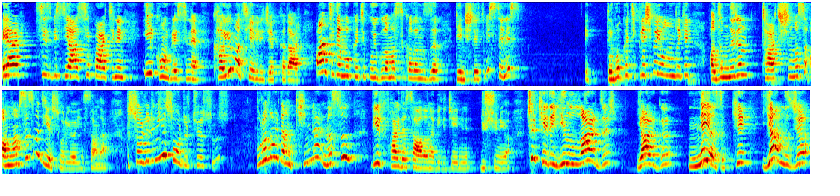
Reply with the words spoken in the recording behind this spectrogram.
Eğer siz bir siyasi partinin ilk kongresine kayyum atayabilecek kadar antidemokratik uygulama skalanızı genişletmişseniz e, demokratikleşme yolundaki adımların tartışılması anlamsız mı diye soruyor insanlar. Bu soruları niye sordurtuyorsunuz? Buralardan kimler nasıl bir fayda sağlanabileceğini düşünüyor. Türkiye'de yıllardır yargı ne yazık ki yalnızca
